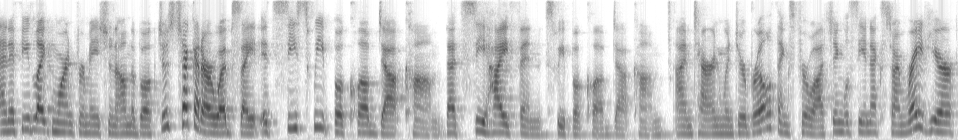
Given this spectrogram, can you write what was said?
And if you'd like more information on the book, just check out our website. It's c-suitebookclub.com. That's c-suitebookclub.com. I'm Taryn Winter Brill. Thanks for watching. We'll see you next time right here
